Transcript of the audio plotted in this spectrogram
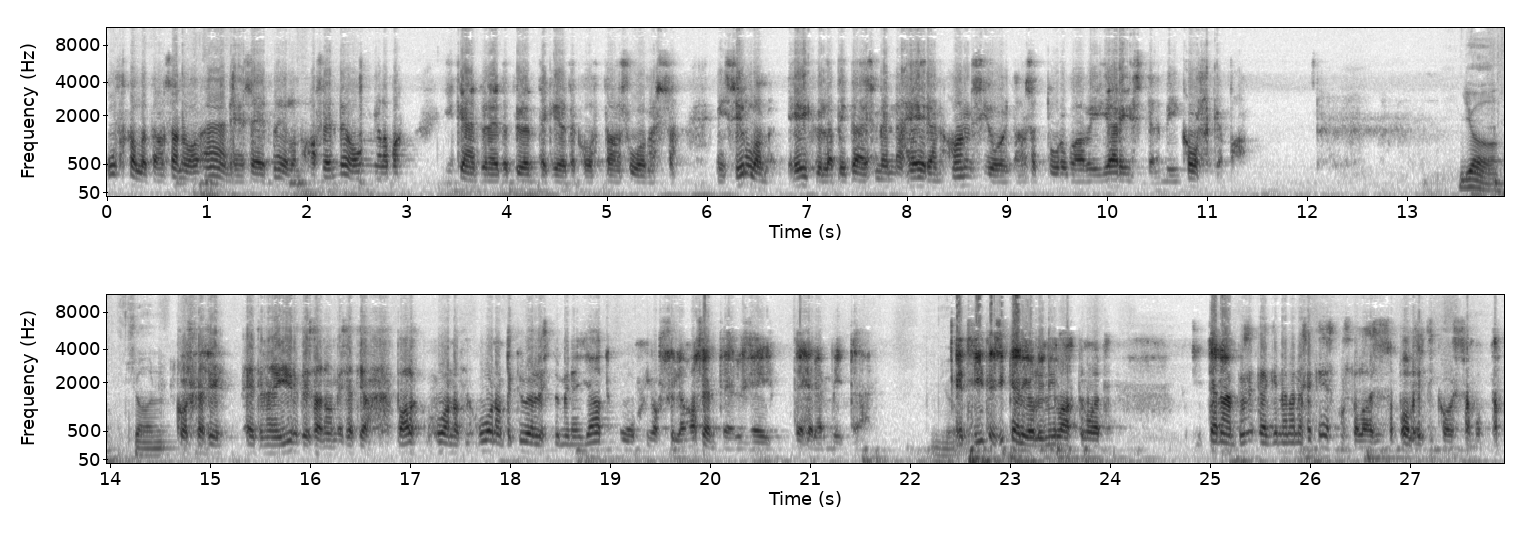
uskalletaan sanoa ääneen se, että meillä on asenneongelma ikääntyneitä työntekijöitä kohtaan Suomessa, niin silloin ei kyllä pitäisi mennä heidän ansioitansa turvaaviin järjestelmiin koskemaan. Joo, se on... Koska siis, että ne irtisanomiset ja palk- huono, huonompi työllistyminen jatkuu, jos sille asenteelle ei tehdä mitään. Et siitä sikäli olin ilahtunut, että tänään pysytäänkin nämä näissä keskustalaisissa poliitikoissa, mutta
